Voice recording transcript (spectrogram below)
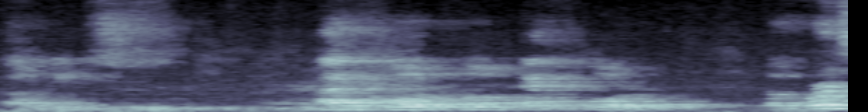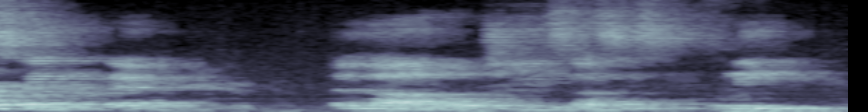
Tawag ni Jesus. F4. No, F4. The first letter F, the love of Jesus is free.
